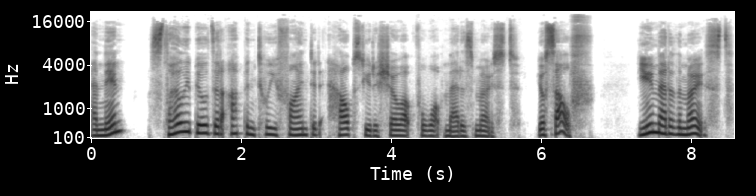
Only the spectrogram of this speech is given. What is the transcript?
And then slowly build it up until you find it helps you to show up for what matters most yourself. You matter the most.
